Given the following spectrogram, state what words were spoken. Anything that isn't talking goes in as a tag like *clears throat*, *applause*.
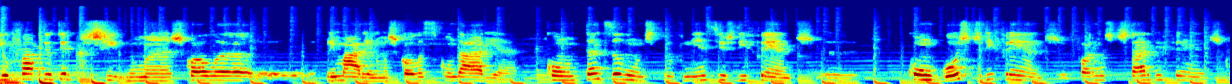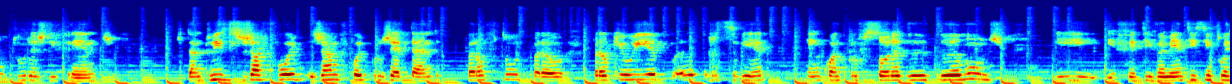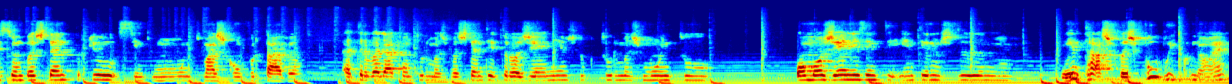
E o facto de eu ter crescido numa escola eh, primária, numa escola secundária, com tantos alunos de proveniências diferentes, eh, com gostos diferentes, formas de estar diferentes, culturas diferentes, portanto isso já foi já me foi projetando para o futuro, para o, para o que eu ia eh, receber enquanto professora de, de alunos. E efetivamente isso influenciou-me bastante porque eu sinto-me muito mais confortável a trabalhar com turmas bastante heterogéneas do que turmas muito homogéneas em, em termos de, entre aspas, público, não é?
